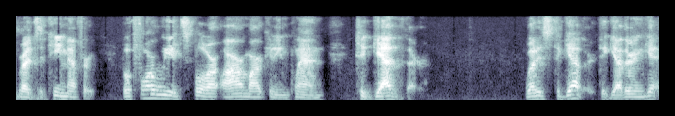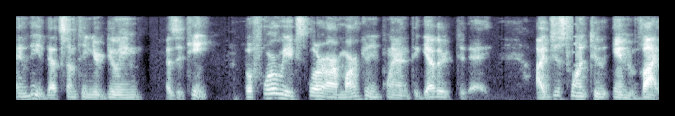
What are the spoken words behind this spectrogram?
Right. It's a team effort. Before we explore our marketing plan together, what is together? Together and get indeed, that's something you're doing as a team. Before we explore our marketing plan together today, I just want to invite.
